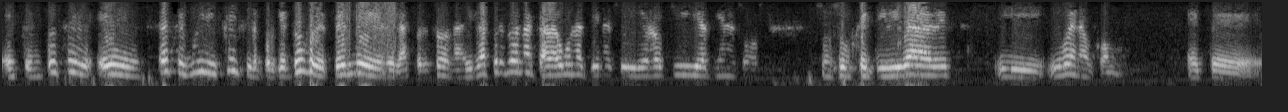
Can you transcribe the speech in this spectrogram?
Este, entonces eh, se hace muy difícil porque todo depende de las personas y las personas cada una tiene su ideología, tiene sus, sus subjetividades y, y bueno, como, este,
